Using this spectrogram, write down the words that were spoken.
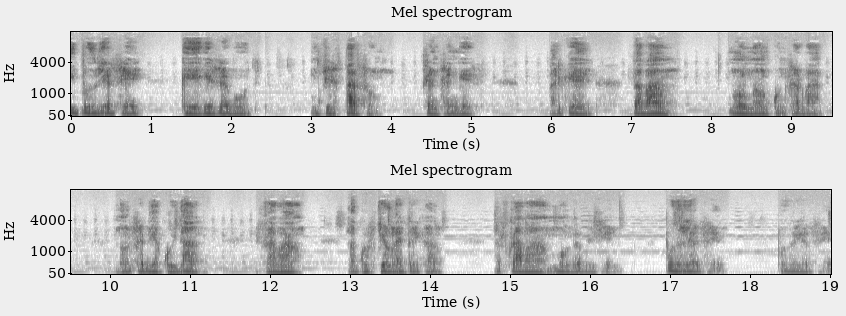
i podria ser que hi hagués hagut un xispasso sense engués, perquè estava molt mal conservat, no sabia cuidar, estava, la qüestió elèctrica estava molt deficient. Podria ser, podria ser.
